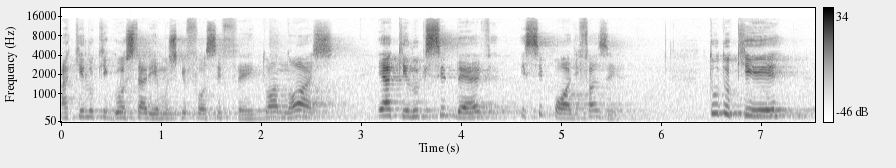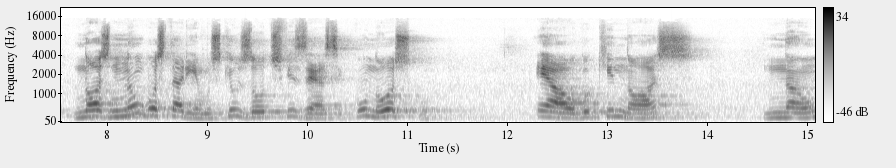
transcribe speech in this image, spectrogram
aquilo que gostaríamos que fosse feito a nós é aquilo que se deve e se pode fazer. Tudo que nós não gostaríamos que os outros fizessem conosco é algo que nós não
